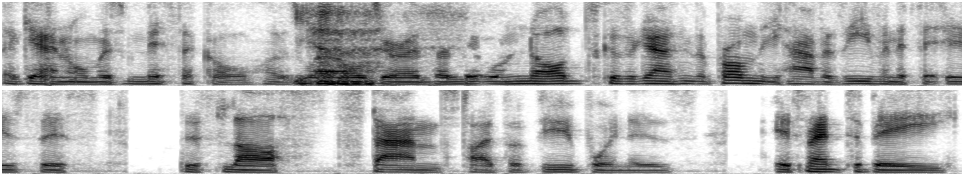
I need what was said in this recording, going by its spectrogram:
again almost mythical as Yeah. well during the little nods because again I think the problem that you have is even if it is this this last stand type of viewpoint is it's meant to be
